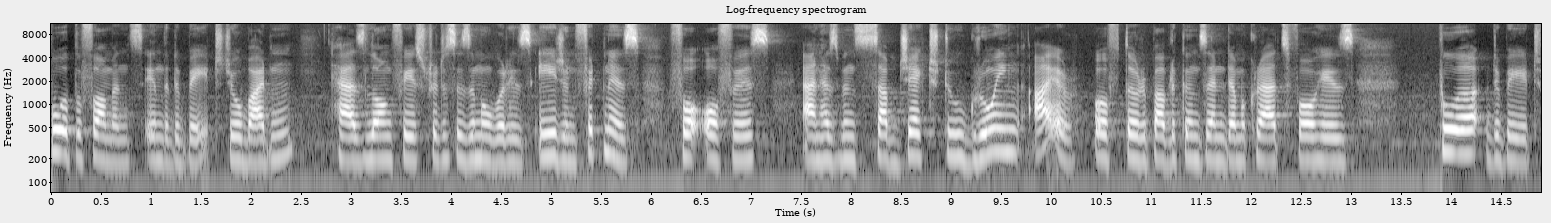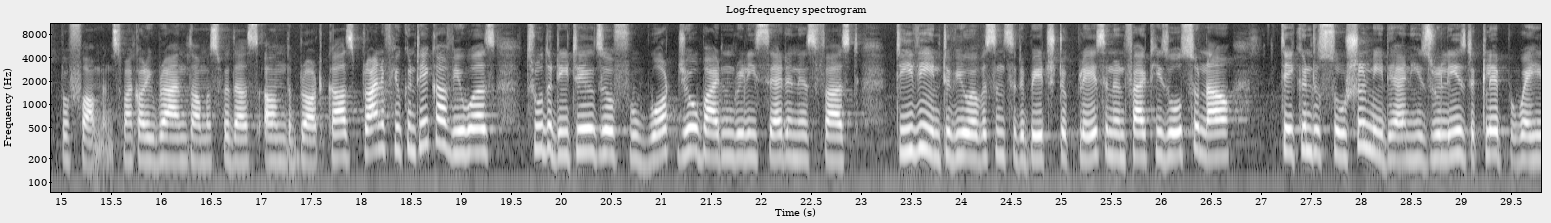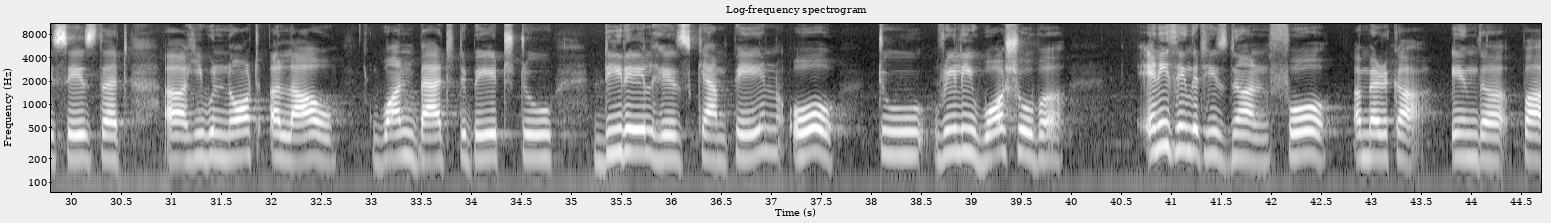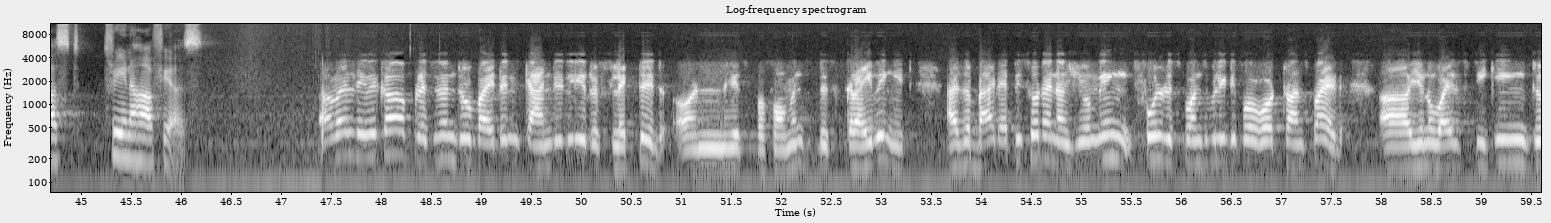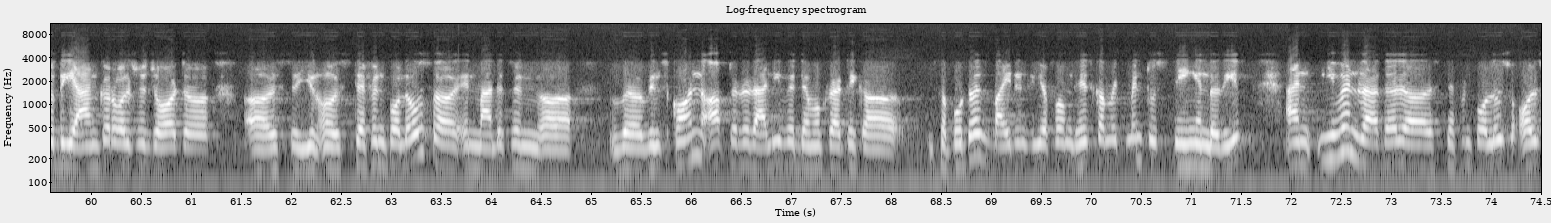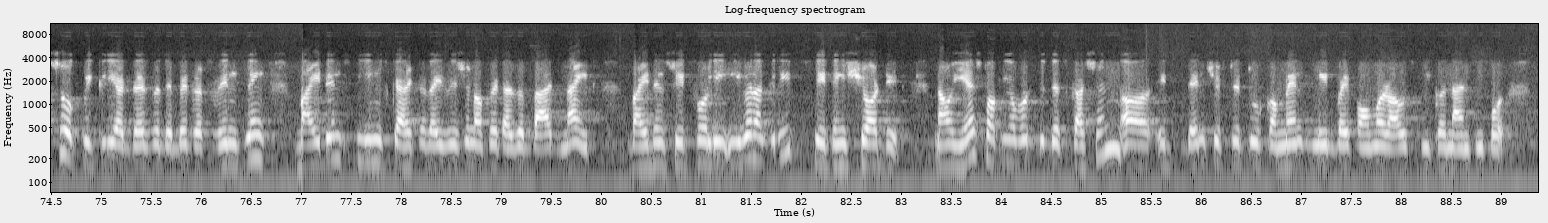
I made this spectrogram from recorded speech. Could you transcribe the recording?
poor performance in the debate. Joe Biden has long faced criticism over his age and fitness for office and has been subject to growing ire of the Republicans and Democrats for his poor debate performance. My colleague Brian Thomas with us on the broadcast. Brian, if you can take our viewers through the details of what Joe Biden really said in his first TV interview ever since the debate took place. And in fact, he's also now taken to social media and he's released a clip where he says that uh, he will not allow one bad debate to derail his campaign or to really wash over anything that he's done for America in the past three and a half years? Uh, well, Devika, President Joe Biden candidly reflected on his performance, describing it as a bad episode and assuming full responsibility for what transpired. Uh, you know, while speaking to the anchor also, George, uh, uh you know, Stephanopoulos uh, in Madison, uh, Wisconsin, after a rally with Democratic supporters, Biden reaffirmed his commitment to staying in the race. And even rather, uh, Stephanopoulos also quickly addressed the debate, referencing Biden's team's characterization of it as a bad night. Biden straightforwardly even agreed, stating sure did. Now, yes, talking about the discussion, uh, it then shifted to comments made by former House Speaker Nancy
